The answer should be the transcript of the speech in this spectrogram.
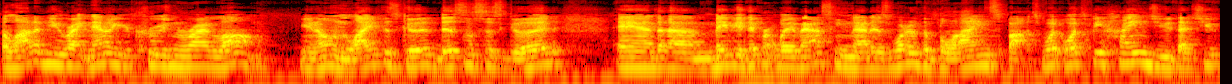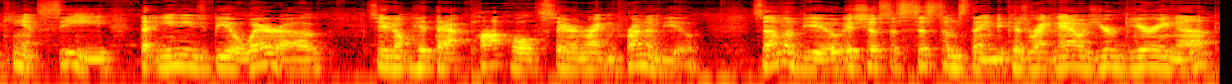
A lot of you right now, you're cruising right along, you know, and life is good, business is good. And um, maybe a different way of asking that is, what are the blind spots? What, what's behind you that you can't see that you need to be aware of so you don't hit that pothole staring right in front of you? Some of you, it's just a systems thing because right now, as you're gearing up,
